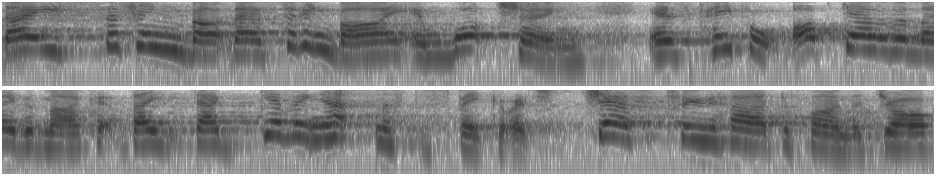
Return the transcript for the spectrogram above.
They sitting by, they're sitting by and watching as people opt out of the labour market. They, they're giving up, Mr Speaker. It's just too hard to find a job,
